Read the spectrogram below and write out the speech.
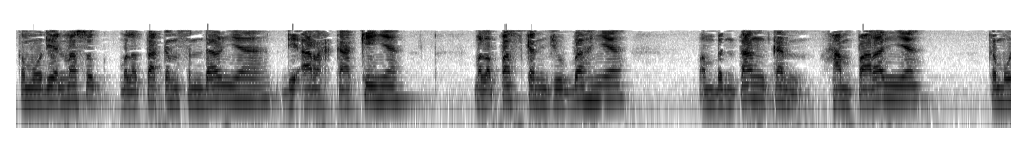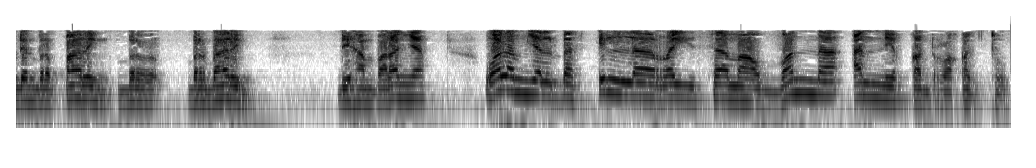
kemudian masuk meletakkan sendalnya di arah kakinya melepaskan jubahnya membentangkan hamparannya kemudian berparing ber, berbaring di hamparannya. Walam yalbas illa raisama dhanna anni qad raqadtu.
